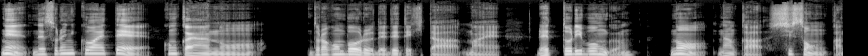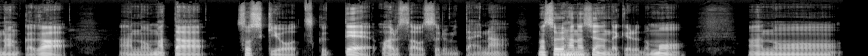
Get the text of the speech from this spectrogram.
ねで、それに加えて、今回あの、ドラゴンボールで出てきた前、レッドリボン軍のなんか子孫かなんかが、あの、また組織を作って悪さをするみたいな、まあそういう話なんだけれども、あの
